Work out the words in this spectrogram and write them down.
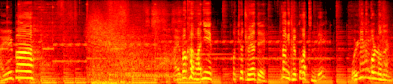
알바. 알바가 많이 버텨줘야 돼. 해당이 될 것 같은데? 올리는 걸로는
